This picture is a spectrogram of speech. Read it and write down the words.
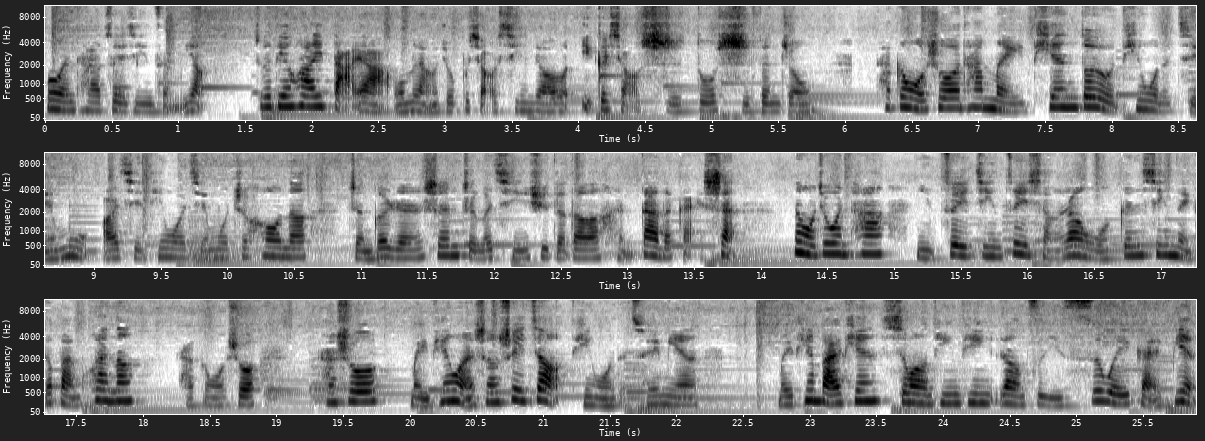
问问他最近怎么样。这个电话一打呀，我们两个就不小心聊了一个小时多十分钟。他跟我说，他每天都有听我的节目，而且听我节目之后呢，整个人生、整个情绪得到了很大的改善。那我就问他，你最近最想让我更新哪个板块呢？他跟我说，他说每天晚上睡觉听我的催眠，每天白天希望听听让自己思维改变，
